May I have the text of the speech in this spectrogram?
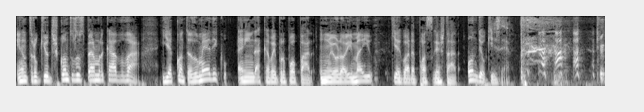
Entre o que o desconto do supermercado dá e a conta do médico, ainda acabei por poupar um euro e meio que agora posso gastar onde eu quiser. De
